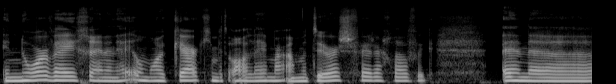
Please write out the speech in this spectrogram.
in Noorwegen. En een heel mooi kerkje met alleen maar amateurs verder, geloof ik. En, eh,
